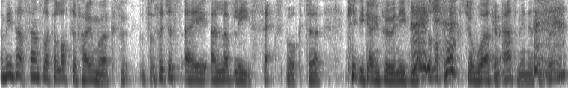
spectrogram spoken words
I mean, that sounds like a lot of homework for, for, just a, a lovely sex book to keep you going through an evening. That's a lot of extra work and admin, isn't it, really?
